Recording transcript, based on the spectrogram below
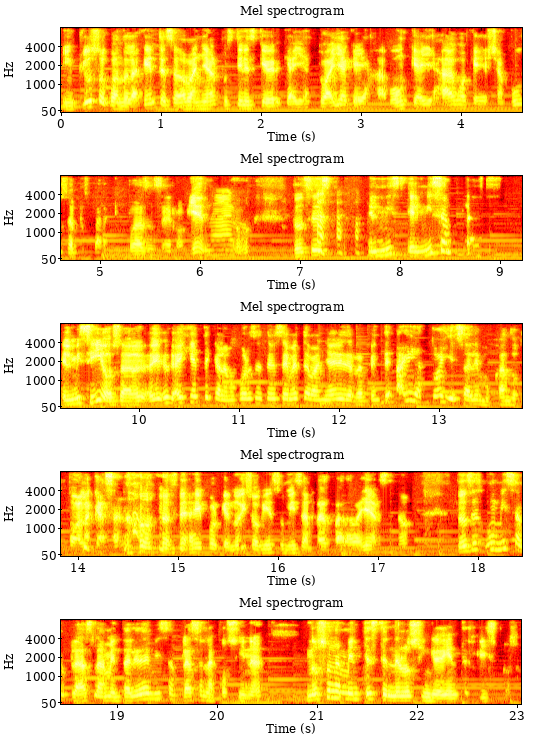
Incluso cuando la gente se va a bañar, pues tienes que ver que haya toalla, que haya jabón, que haya agua, que haya shampoo, pues para que puedas hacerlo bien, ¿no? Entonces, el, mis, el mise en place el mi sí, o sea, hay, gente que a lo mejor se, mete a bañar y de repente, ay, la toalla y sale mojando toda la casa, ¿no? O sea, ahí porque no hizo bien su mise en place para bañarse, ¿no? Entonces, un mise en place, la mentalidad de mise en place en la cocina, no solamente es tener los ingredientes listos,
